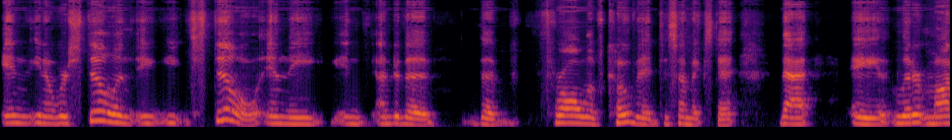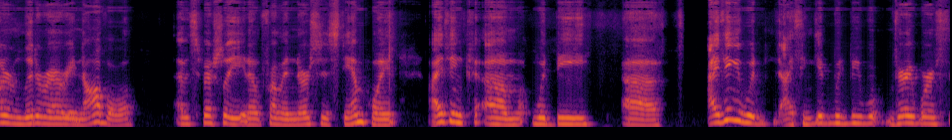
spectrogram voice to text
in you know we're still in still in the in under the the thrall of COVID to some extent that a liter- modern literary novel, especially you know from a nurse's standpoint, I think um, would be uh, I think it would I think it would be w- very worth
